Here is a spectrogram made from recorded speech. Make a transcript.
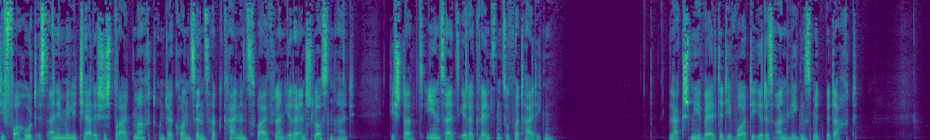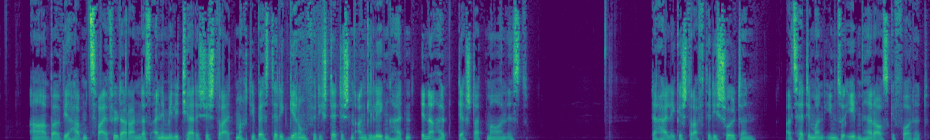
Die Vorhut ist eine militärische Streitmacht und der Konsens hat keinen Zweifel an ihrer Entschlossenheit, die Stadt jenseits ihrer Grenzen zu verteidigen. Lakshmi wählte die Worte ihres Anliegens mit Bedacht. Aber wir haben Zweifel daran, dass eine militärische Streitmacht die beste Regierung für die städtischen Angelegenheiten innerhalb der Stadtmauern ist. Der Heilige straffte die Schultern, als hätte man ihn soeben herausgefordert,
